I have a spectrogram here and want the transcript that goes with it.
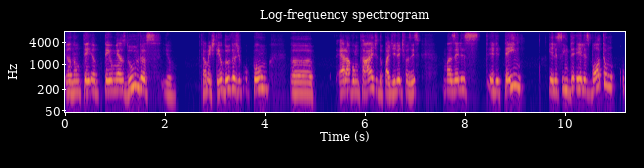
eu não tenha, eu tenho minhas dúvidas, eu realmente tenho dúvidas de quão uh, era a vontade do Padilha de fazer isso, mas eles ele tem eles, eles botam o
